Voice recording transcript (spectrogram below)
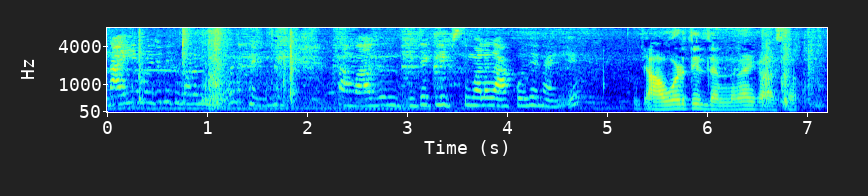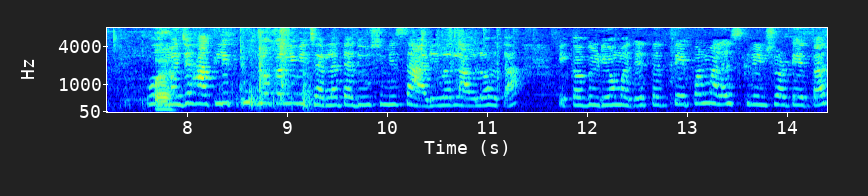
नाही म्हणजे मी तुम्हाला नाही. अजून जे क्लिप्स तुम्हाला दाखवले नाहीये. म्हणजे आवडतील त्यांना नाही का असं. हो पण- म्हणजे हा क्लिप खूप लोकांनी विचारला. त्या दिवशी मी साडीवर लावला होता एका व्हिडिओमध्ये तर ते पण मला स्क्रीनशॉट येतात.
